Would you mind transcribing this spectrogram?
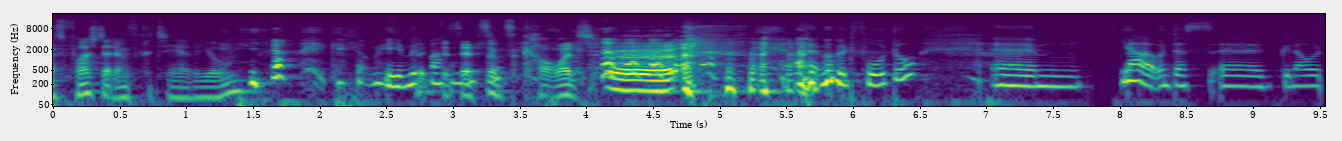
das Vorstellungskriterium. Ja, genau, wer hier mitmachen. Besetzungscouch. immer mit Foto. Ähm, ja, und dass äh, genau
